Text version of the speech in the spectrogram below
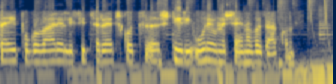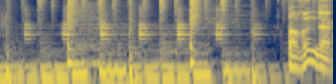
seji pogovarjali sicer več kot uh, štiri ure vnešeno v zakon. Pa vendar,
